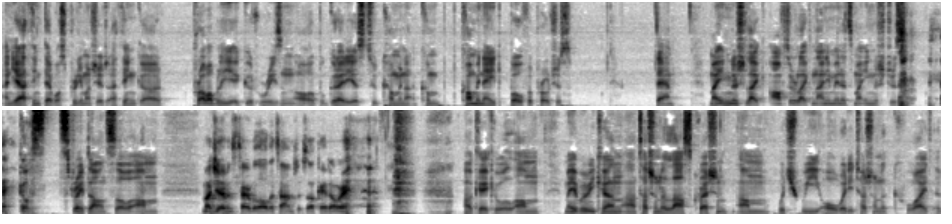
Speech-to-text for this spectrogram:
and yeah, I think that was pretty much it. I think uh, probably a good reason or a good idea is to combine com- combine both approaches. Damn, my English like after like ninety minutes, my English just goes straight down. So um, my German's terrible all the time, so it's okay. Don't worry. okay, cool. Um, maybe we can uh, touch on the last question, um, which we already touched on it quite a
